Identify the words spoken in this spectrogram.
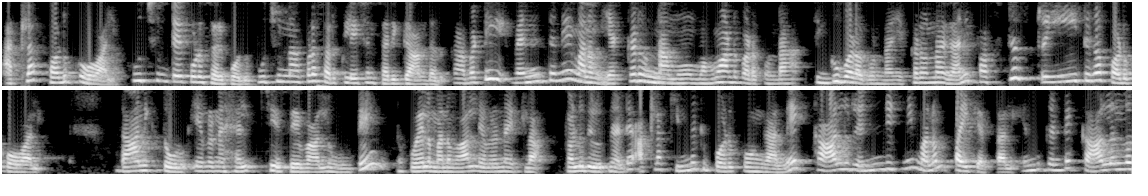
అట్లా పడుకోవాలి. కూర్చుంటే కూడా సరిపోదు. కూర్చున్నా కూడా సర్క్యులేషన్ సరిగ్గా అందదు. కాబట్టి వెంటనే మనం ఎక్కడ ఉన్నామో మొహమాట పడకుండా సిగ్గుపడకుండా ఎక్కడున్నా కానీ ఫస్ట్ స్ట్రెయిట్గా పడుకోవాలి. దానికి తోడు ఎవరైనా హెల్ప్ చేసే వాళ్ళు ఉంటే ఒకవేళ మన వాళ్ళు ఎవరైనా ఇట్లా కళ్ళు తిరుగుతున్నాయి అంటే అట్లా కిందకి పడుకోగానే కాళ్ళు రెండింటిని మనం పైకెత్తాలి. ఎందుకంటే కాళ్ళల్లో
